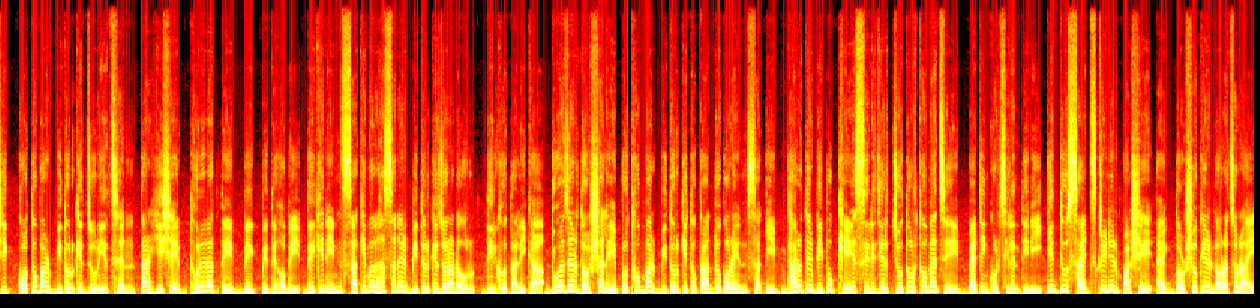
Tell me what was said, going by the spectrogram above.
ঠিক কতবার বিতর্কে জড়িয়েছেন, তার হিসেব ধরে রাখতে বেগ পেতে হবে। দেখে নিন সাকিব আল হাসানের বিতর্কে জড়ানোর দীর্ঘ তালিকা। দু হাজার দশ সালে প্রথমবার বিতর্কিত কাণ্ড করেন সাকিব। ভারতের বিপক্ষে সিরিজের চতুর্থ ম্যাচে ব্যাটিং করছিলেন তিনি। কিন্তু সাইড স্ক্রিনের পাশে এক দর্শকের নড়াচড়ায়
